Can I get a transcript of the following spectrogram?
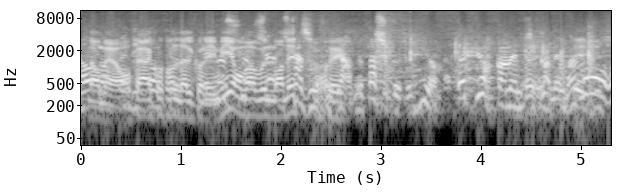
Non, mais on fait un contrôle d'alcoolémie, on va vous demander de souffrir. Ne pas ce que je dis dans ma voiture quand même, c'est quand même un mot.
